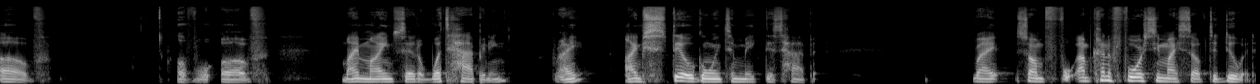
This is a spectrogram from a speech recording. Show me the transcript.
of of of my mindset of what's happening, right? I'm still going to make this happen. Right? So I'm I'm kind of forcing myself to do it.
